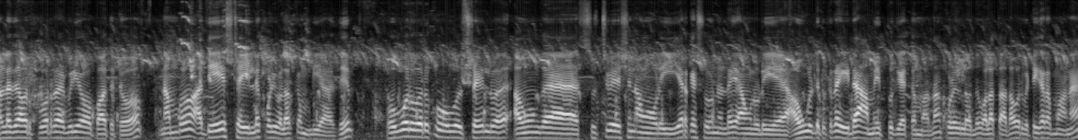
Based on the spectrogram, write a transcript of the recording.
அல்லது அவர் போடுற வீடியோவை பார்த்துட்டோ நம்மளும் அதே ஸ்டைலில் கோழி வளர்க்க முடியாது. ஒவ்வொருவருக்கும் ஒவ்வொரு ஸ்டைல் அவங்க சுச்சுவேஷன் அவங்களுடைய இயற்கை சூழ்நிலை அவங்களுடைய அவங்கள்ட்ட இருக்கிற இட அமைப்புக்கு ஏற்ற மாதிரி தான் கோழிகளை வந்து வளர்த்தா தான் ஒரு வெற்றிகரமான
